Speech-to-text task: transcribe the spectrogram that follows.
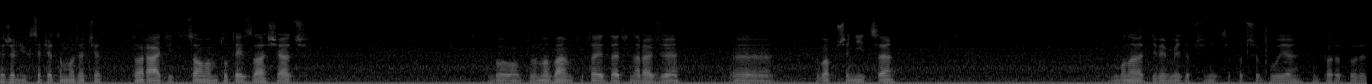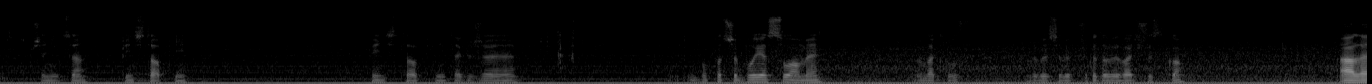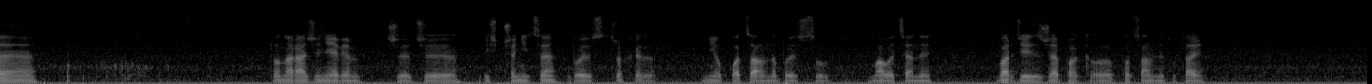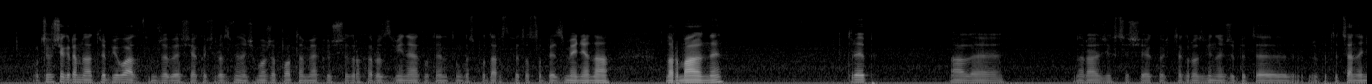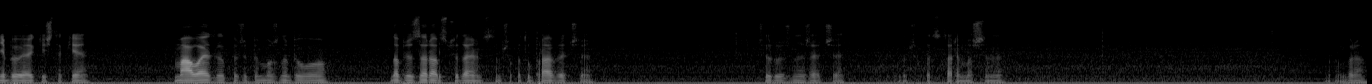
Jeżeli chcecie, to możecie doradzić, co mam tutaj zasiać. Bo planowałem tutaj dać na razie yy, chyba pszenicę. Bo nawet nie wiem ile pszenica potrzebuje. Temperatury to pszenica 5 stopni. 5 stopni, także bo potrzebuję słomy dla krów, żeby sobie przygotowywać wszystko. Ale to na razie nie wiem, czy, czy iść pszenicę, bo jest trochę nieopłacalne, bo jest, są małe ceny. Bardziej jest rzepak opłacalny tutaj. Oczywiście gram na trybie łatwym, żeby się jakoś rozwinąć. Może potem, jak już się trochę rozwinę tutaj na tym gospodarstwie, to sobie zmienię na normalny tryb, ale na razie chcę się jakoś tak rozwinąć, żeby te, żeby te ceny nie były jakieś takie małe, tylko żeby można było dobrze zarobić sprzedając na przykład uprawy czy, czy różne rzeczy, na przykład stare maszyny. Dobra.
